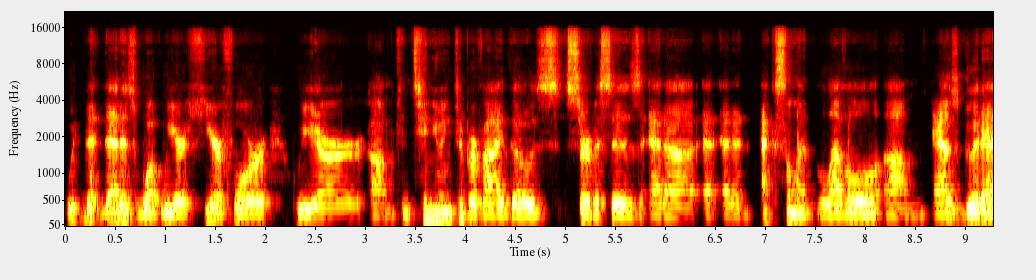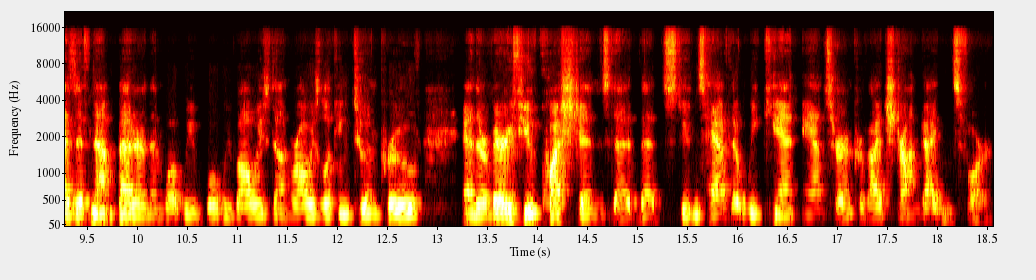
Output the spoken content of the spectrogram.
we, that, that is what we are here for. We are um, continuing to provide those services at a at, at an excellent level, um, as good as if not better than what we what we've always done. We're always looking to improve, and there are very few questions that that students have that we can't answer and provide strong guidance for.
